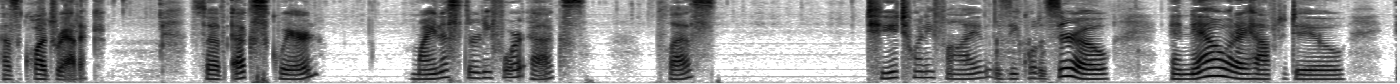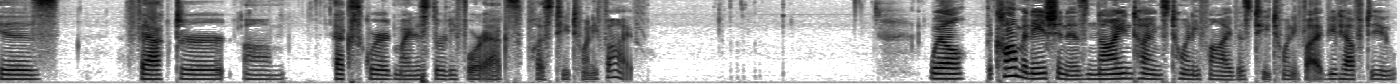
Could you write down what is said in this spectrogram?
as a quadratic. So I have x squared minus 34x plus 225 is equal to 0. And now what I have to do is factor um, x squared minus 34x plus 225. Well, the combination is 9 times 25 is 225. You'd have to,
